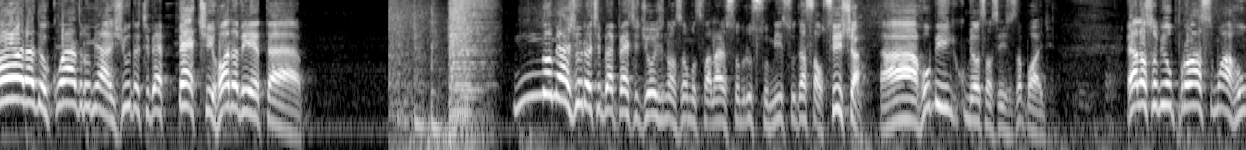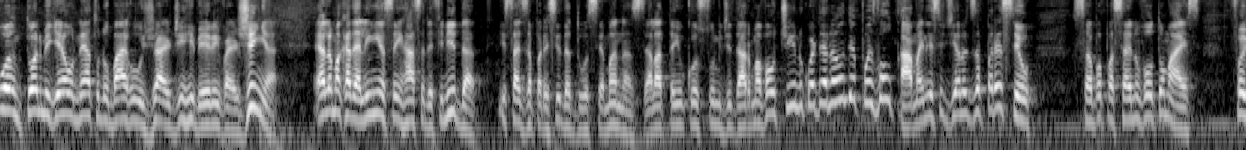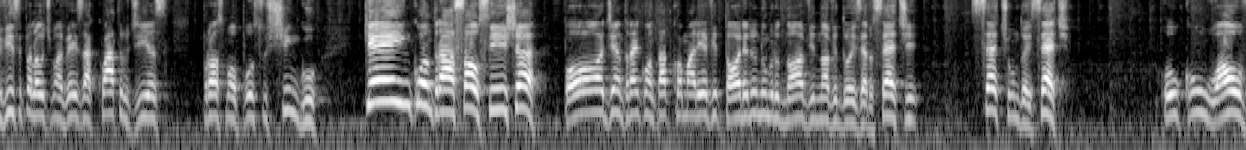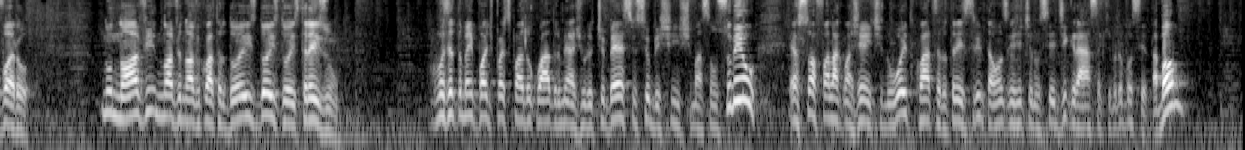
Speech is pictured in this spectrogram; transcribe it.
Hora do quadro Me Ajuda Tiver Pet. Roda a vinheta. No Me Ajuda Tiver Pet de hoje nós vamos falar sobre o sumiço da salsicha. Ah, Rubinho comeu salsicha, só pode. Ela subiu próximo à rua Antônio Miguel Neto, no bairro Jardim Ribeiro, em Varginha. Ela é uma cadelinha sem raça definida e está desaparecida há duas semanas. Ela tem o costume de dar uma voltinha no quarteirão e depois voltar, mas nesse dia ela desapareceu. Saiu para e não voltou mais. Foi vista pela última vez há quatro dias, próximo ao posto Xingu. Quem encontrar a salsicha pode entrar em contato com a Maria Vitória no número 99207 7127 ou com o Álvaro no 99942 2231. Você também pode participar do quadro Me Ajuda Tibé. Se o seu bichinho de estimação sumiu, é só falar com a gente no 8403 3011 que a gente anuncia de graça aqui para você, tá bom?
